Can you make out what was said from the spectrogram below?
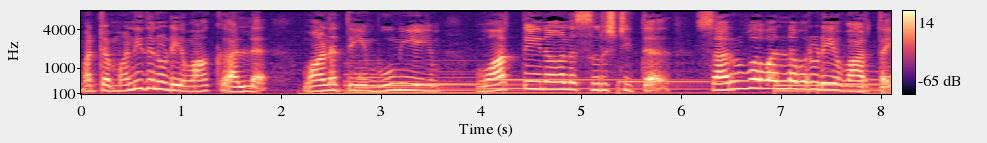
மற்ற மனிதனுடைய வாக்கு அல்ல. வானத்தையும் பூமியையும் வார்த்தையினால சிருஷ்டித்த சர்வ வல்லவருடைய வார்த்தை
